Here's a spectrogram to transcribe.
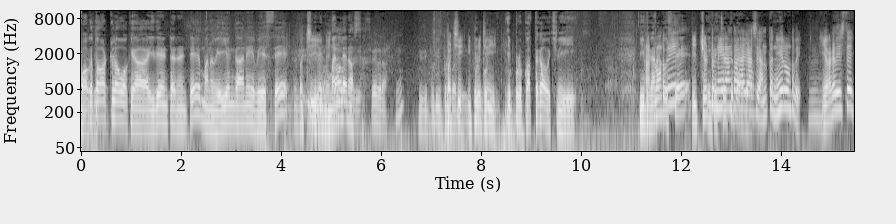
పొగ తోటలో ఒక ఇదేంటనంటే మనం వేయంగానే వేస్తే ఇవ్వండి. మల్లెని వస్తుంది ఇది ఇప్పుడు ఇప్పుడు పచ్చి ఇప్పుడు వచ్చినాయి. ఇప్పుడు కొత్తగా వచ్చినాయి. ఇది. వస్తే ఈ చెట్టు నీరు అంతా. లాగేస్తే అంత నీరు ఉంటది ఇరగదీస్తే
